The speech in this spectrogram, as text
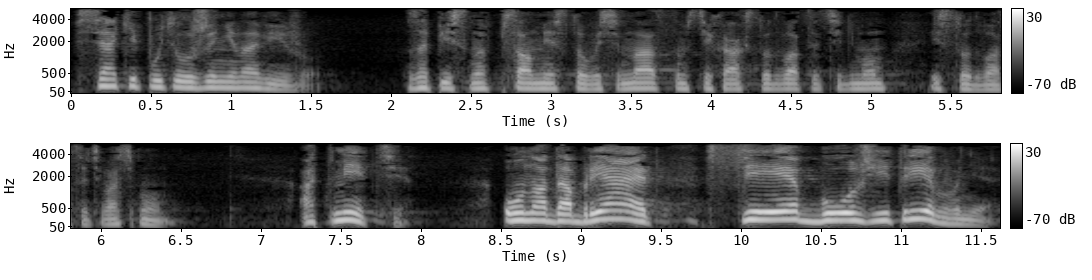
Всякий путь лжи ненавижу» записано в Псалме 118 стихах 127 и 128. Отметьте, он одобряет все Божьи требования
